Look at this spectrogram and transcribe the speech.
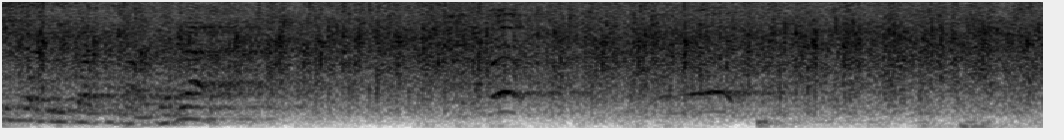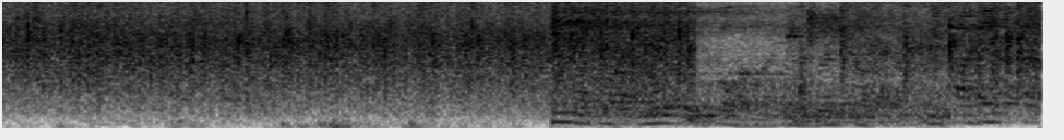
sindaco di qualche Grazie. Molto in forma, quindi questo mi fa mettere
